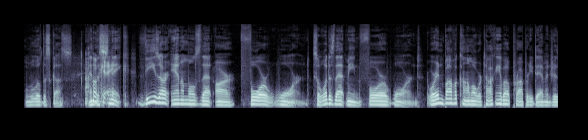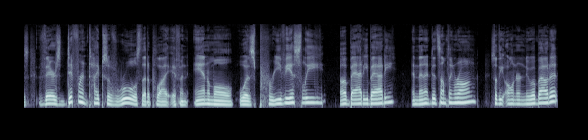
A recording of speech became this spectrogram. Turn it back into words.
we'll discuss, and the snake. These are animals that are forewarned. So what does that mean? Forewarned. We're in Bava Kamma, we're talking about property damages. There's different types of rules that apply if an animal was previously a baddie baddie and then it did something wrong. So the owner knew about it.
